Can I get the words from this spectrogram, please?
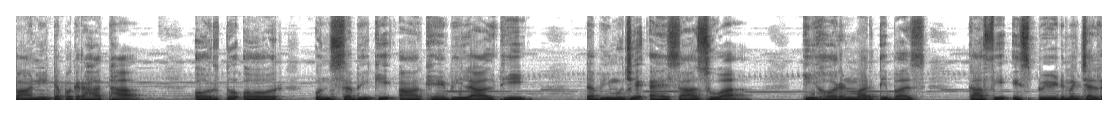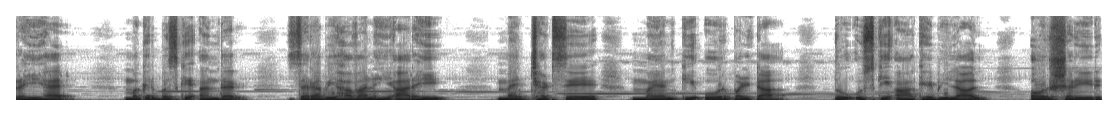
पानी टपक रहा था। और तो और उन सभी की आँखें भी लाल थी। तभी मुझे एहसास हुआ कि हॉर्न मारती बस काफ़ी स्पीड में चल रही है, मगर बस के अंदर ज़रा भी हवा नहीं आ रही। मैं झट से मयंक की ओर पलटा तो उसकी आँखें भी लाल और शरीर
